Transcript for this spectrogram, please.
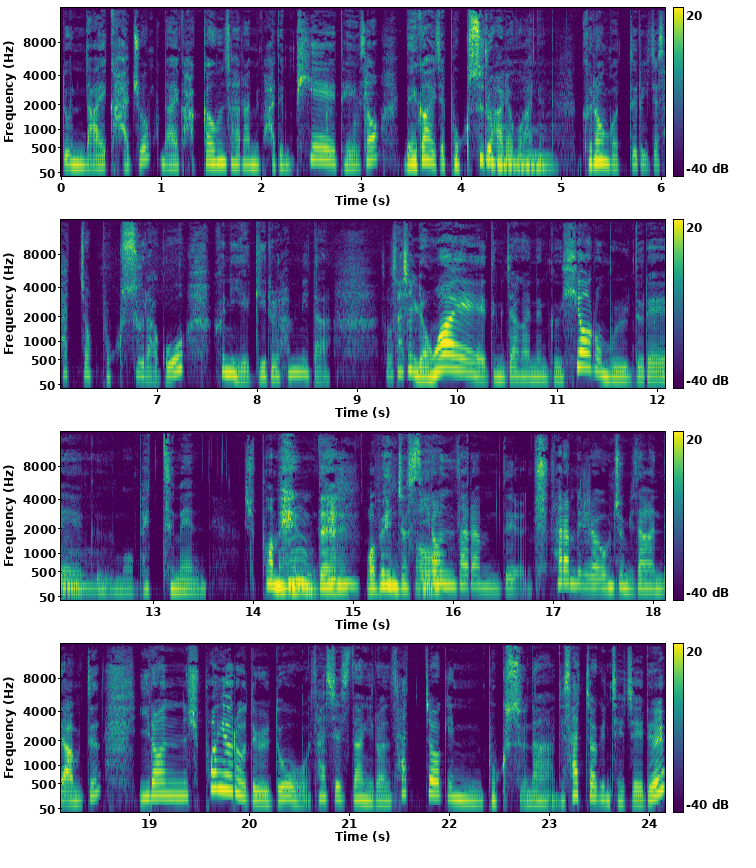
또는 나의 가족, 나의 가까운 사람이 받은 피해에 대해서 내가 이제 복수를 하려고 음. 하는 그런 것들을 이제 사적 복수라고 흔히 얘기를 합니다. 그래서 사실 영화에 등장하는 그 히어로물들의 음. 그뭐 배트맨 슈퍼맨, 음, 네. 어벤져스 어. 이런 사람들 사람들이라고 하면 좀 이상한데 아무튼 이런 슈퍼히어로들도 사실상 이런 사적인 복수나 사적인 제재를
